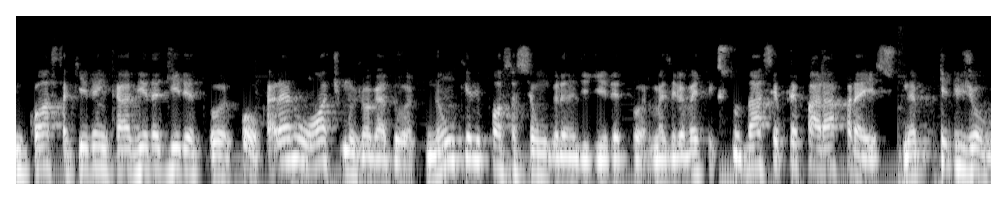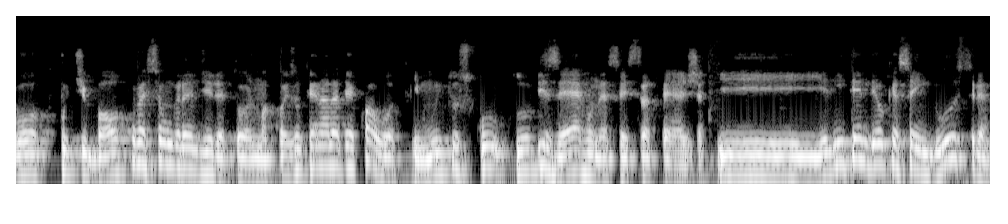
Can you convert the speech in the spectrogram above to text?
encosta aqui, vem cá, vira diretor. Pô, o cara era um ótimo jogador. Não que ele possa ser um grande diretor, mas ele vai ter que estudar, se preparar para isso. Não é porque ele jogou futebol que vai ser um grande diretor. Uma coisa não tem nada a ver com a outra. E muitos clubes erram nessa estratégia. E E ele entendeu que essa indústria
